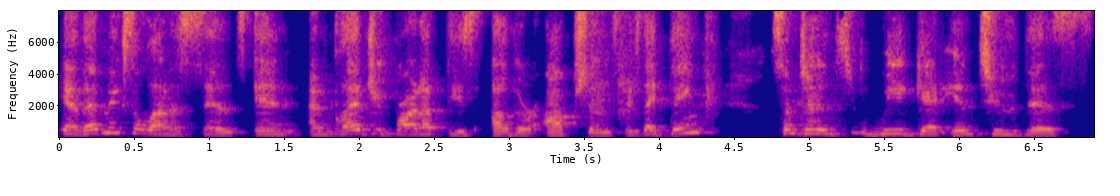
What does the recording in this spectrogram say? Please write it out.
Yeah, that makes a lot of sense. And I'm glad you brought up these other options because I think sometimes we get into this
